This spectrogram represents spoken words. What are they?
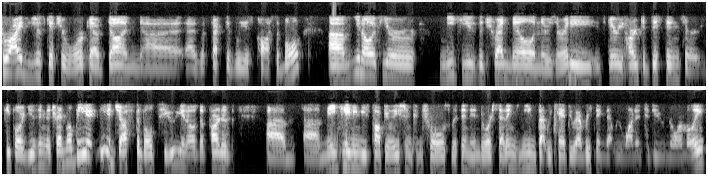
Try to just get your workout done uh, as effectively as possible. Um, you know, if you're need to use the treadmill and there's already it's very hard to distance or people are using the treadmill, be be adjustable too. You know, the part of um, uh, maintaining these population controls within indoor settings means that we can't do everything that we wanted to do normally,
